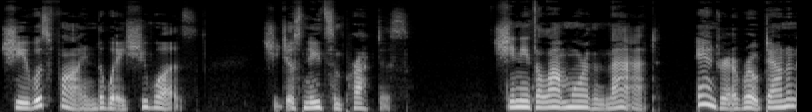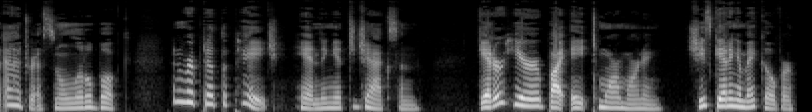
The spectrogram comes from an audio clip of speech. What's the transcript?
She was fine the way she was. She just needs some practice. She needs a lot more than that. Andrea wrote down an address in a little book and ripped out the page, handing it to Jackson. Get her here by eight tomorrow morning. She's getting a makeover.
